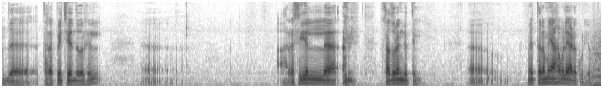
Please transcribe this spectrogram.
அந்த தரப்பைச் சேர்ந்தவர்கள் அரசியல் சதுரங்கத்தில் மிக திறமையாக விளையாடக்கூடியவர்கள்.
